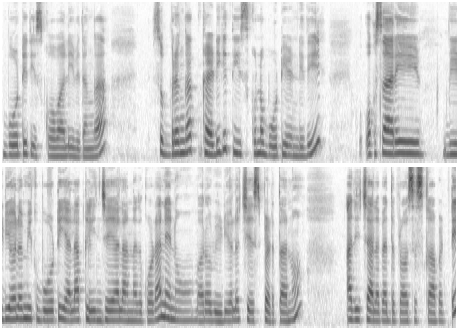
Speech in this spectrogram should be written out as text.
బోటి తీసుకోవాలి ఈ విధంగా. శుభ్రంగా కడిగి తీసుకున్న బోటి అండి ఇది. ఒకసారి వీడియోలో మీకు బోటి ఎలా క్లీన్ చేయాలన్నది కూడా నేను మరో వీడియోలో చేసి పెడతాను. అది చాలా పెద్ద ప్రాసెస్ కాబట్టి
